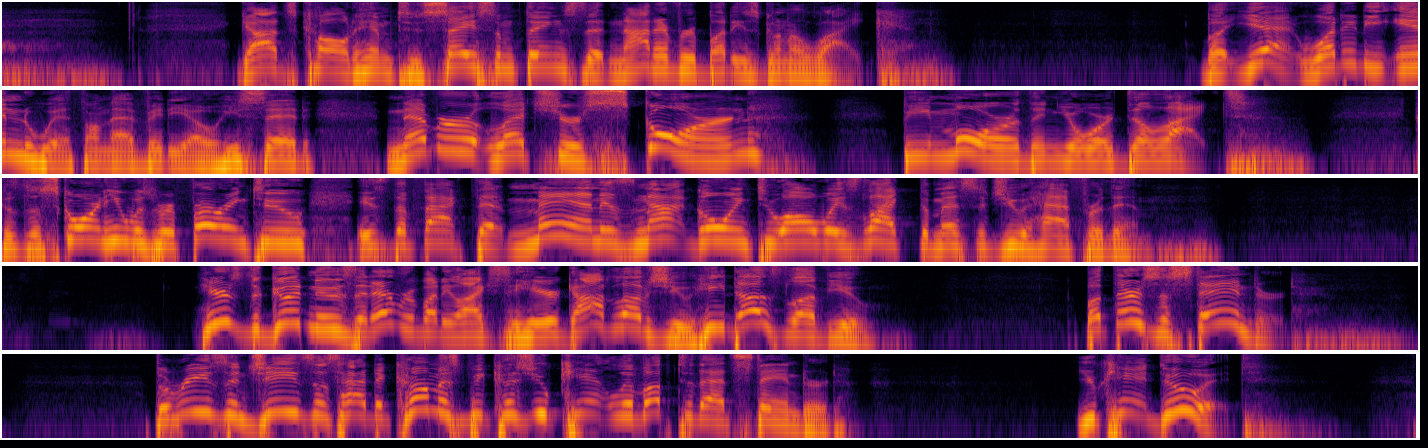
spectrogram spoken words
God's called him to say some things that not everybody's going to like. But yet, what did he end with on that video? He said, Never let your scorn be more than your delight. Because the scorn he was referring to is the fact that man is not going to always like the message you have for them. Here's the good news that everybody likes to hear God loves you, He does love you. But there's a standard. The reason Jesus had to come is because you can't live up to that standard. You can't do it.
